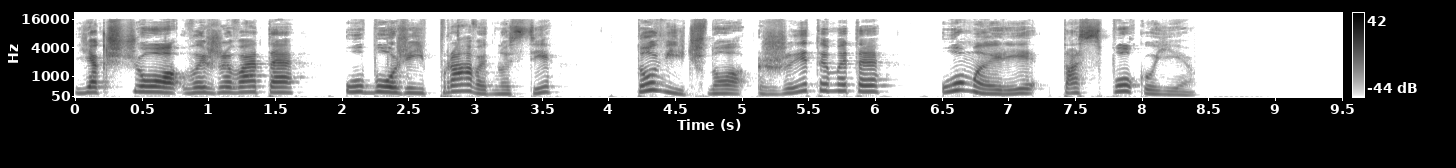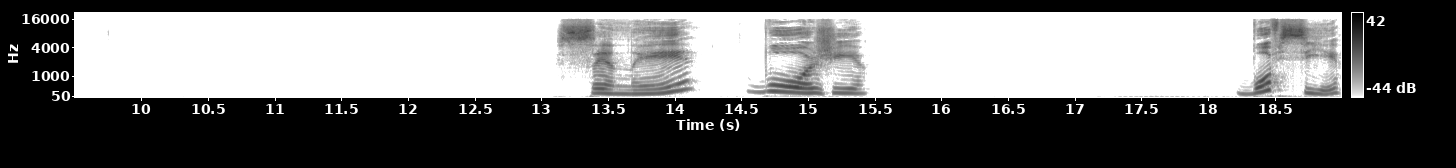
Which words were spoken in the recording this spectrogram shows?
якщо ви живете у Божій праведності, то вічно житимете у мирі та спокої. Сини Божі. Бо всі,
